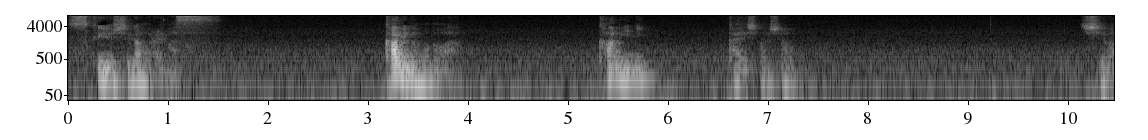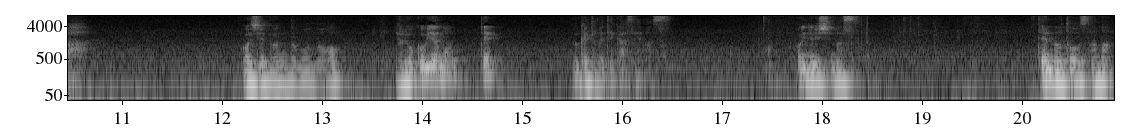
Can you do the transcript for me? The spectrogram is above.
救い主がおられます。神のものは神に返しましょう。主はご自分のものを喜びを持って受け止めてくださいます。お祈りします。天のお父様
